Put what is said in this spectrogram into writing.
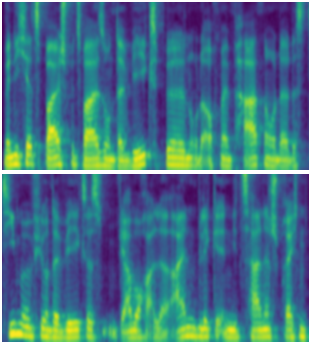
Wenn ich jetzt beispielsweise unterwegs bin oder auch mein Partner oder das Team irgendwie unterwegs ist, wir haben auch alle Einblicke in die Zahlen entsprechend,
